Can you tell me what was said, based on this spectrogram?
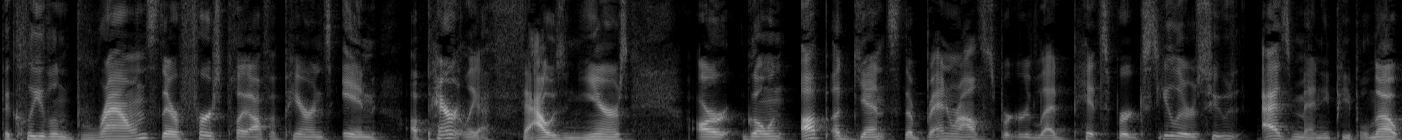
The Cleveland Browns, their first playoff appearance in apparently a thousand years, are going up against the Ben Roethlisberger led Pittsburgh Steelers, who, as many people know,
